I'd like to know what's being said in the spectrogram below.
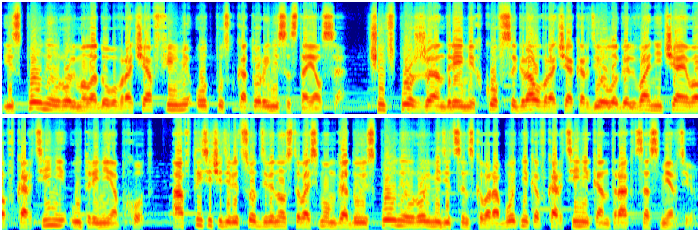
исполнил роль молодого врача в фильме «Отпуск, который не состоялся». Чуть позже Андрей Мягков сыграл врача-кардиолога Льва Нечаева в картине «Утренний обход», а в 1998 году исполнил роль медицинского работника в картине «Контракт со смертью».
